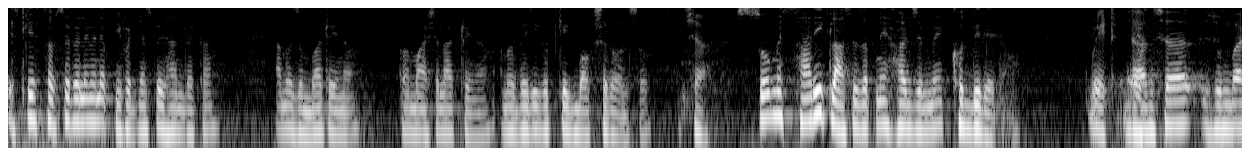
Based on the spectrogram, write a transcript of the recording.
इसलिए सबसे पहले मैंने अपनी फिटनेस पे ध्यान रखा। I am a Zumba trainer I am martial art trainer I am a very good kickboxer also अच्छा। सो मैं सारी क्लासेस अपने हर जिम में खुद भी देता हूँ। Weight dancer Zumba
